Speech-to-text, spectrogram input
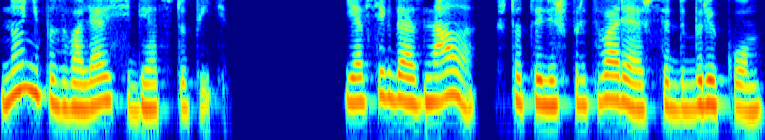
но не позволяю себе отступить. Я всегда знала, что ты лишь притворяешься добряком,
